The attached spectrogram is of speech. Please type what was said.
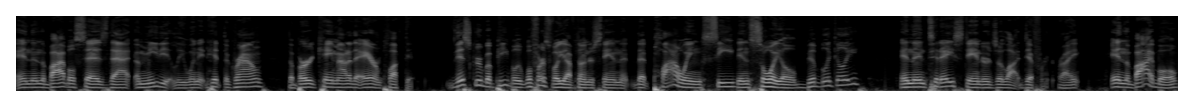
And then the Bible says that immediately when it hit the ground, the bird came out of the air and plucked it. This group of people, well, first of all, you have to understand that, that plowing seed in soil biblically and then today's standards are a lot different, right? In the Bible,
